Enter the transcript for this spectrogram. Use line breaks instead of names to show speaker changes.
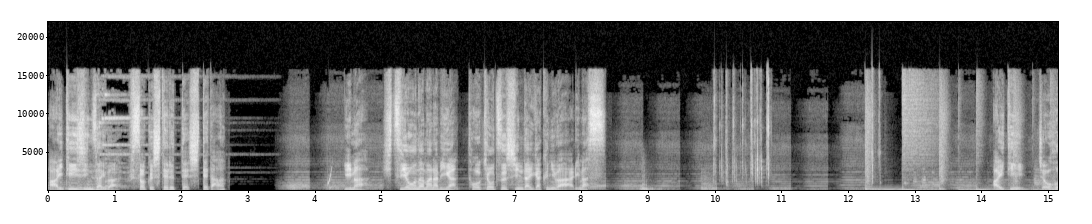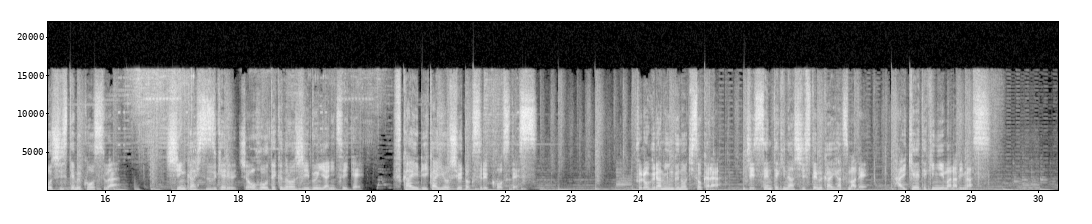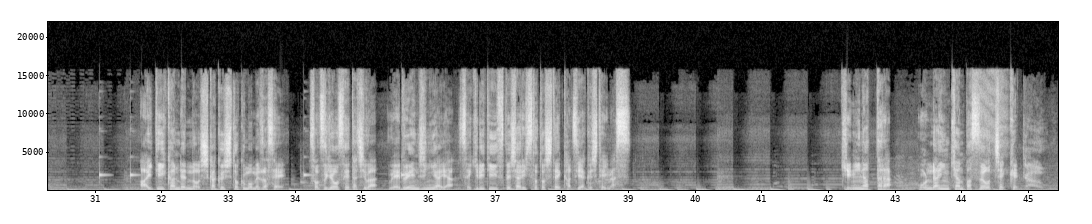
IT 人材は不足してるって知ってた？今必要な学びが東京通信大学にはあります。IT 情報システムコースは進化し続ける情報テクノロジー分野について深い理解を習得するコースです。プログラミングの基礎から実践的なシステム開発まで体系的に学びます。IT 関連の資格取得も目指せ卒業生たちはウェブエンジニアやセキュリティスペシャリストとして活躍しています。気になったらオンラインキャンパスをチェック。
